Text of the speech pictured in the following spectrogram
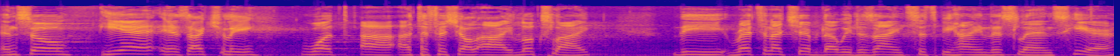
And so here is actually what artificial eye looks like. The retina chip that we designed sits behind this lens here.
